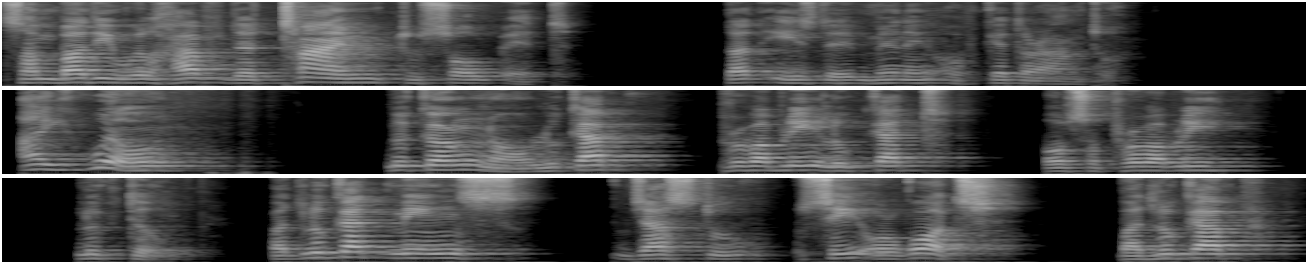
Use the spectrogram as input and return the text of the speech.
somebody will have the time to solve it. That is the meaning of get around to. I will look on, no, look up, probably, look at, also probably, look to. But look at means just to see or watch, but look up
